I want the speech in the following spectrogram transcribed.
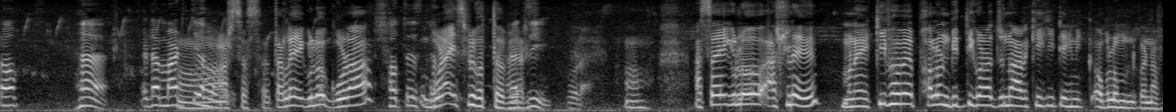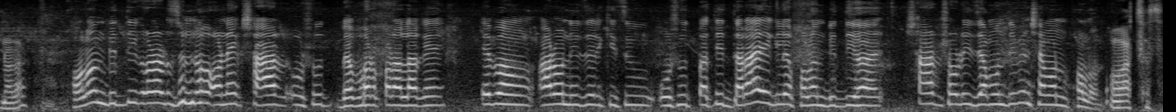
টপ হ্যাঁ এটা মারতে হবে। আচ্ছা আচ্ছা তাহলে এগুলো গোড়া সতেজ গোড়া স্প্রে করতে হবে হ্যাঁ। জি গোড়া আচ্ছা এগুলো আসলে মানে কীভাবে ফলন বৃদ্ধি করার জন্য আর কি কি টেকনিক অবলম্বন করেন আপনারা? ফলন বৃদ্ধি করার জন্য অনেক সার ওষুধ ব্যবহার করা লাগে এবং আরও নিজের কিছু ওষুধপাতির দ্বারা এগুলো ফলন বৃদ্ধি হয়। সার সরি যেমন দিবেন সেমন ফলন। ও আচ্ছা আচ্ছা।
